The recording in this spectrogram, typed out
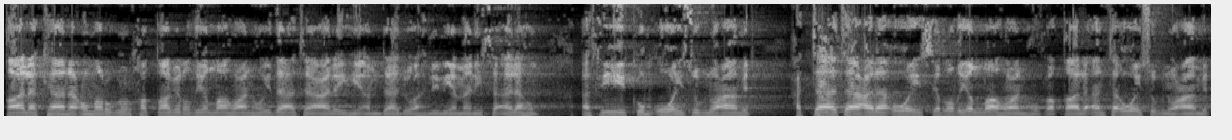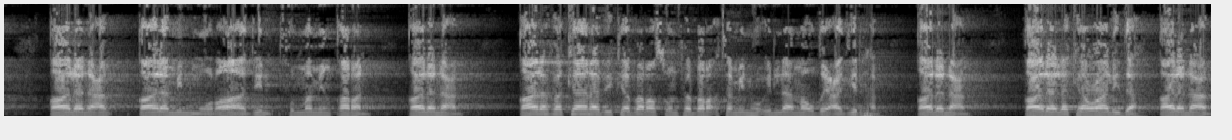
قال كان عمر بن الخطاب رضي الله عنه إذا أتى عليه أمداد أهل اليمن سألهم أفيكم أويس بن عامر؟ حتى أتى على أويس رضي الله عنه فقال أنت أويس بن عامر؟ قال نعم. قال من مراد ثم من قرن. قال نعم. قال فكان بك برص فبرأت منه إلا موضع درهم. قال نعم. قال لك والده. قال نعم.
